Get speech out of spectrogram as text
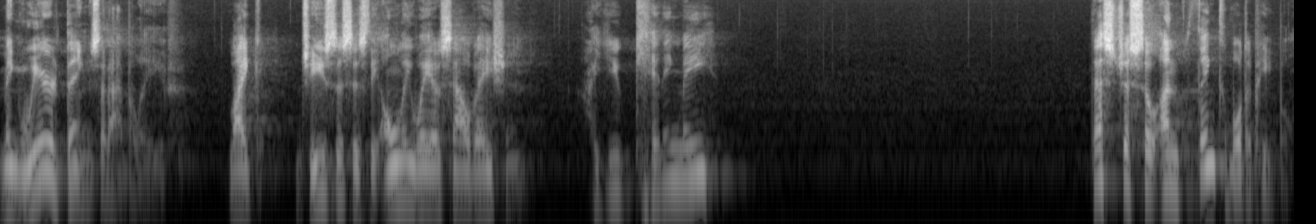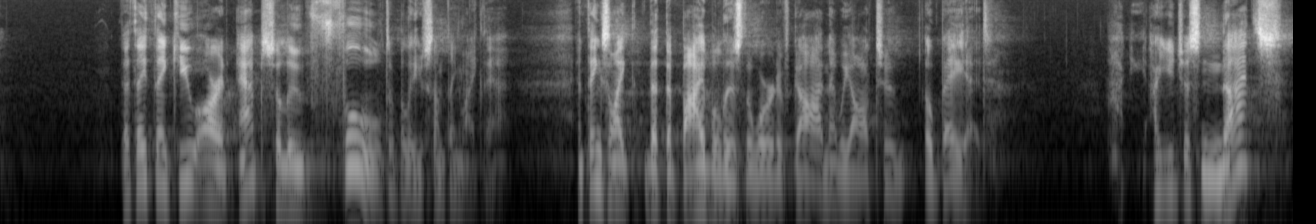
Mean, weird things that I believe, like Jesus is the only way of salvation. Are you kidding me? That's just so unthinkable to people that they think you are an absolute fool to believe something like that. And things like that the Bible is the Word of God and that we ought to obey it. Are you just nuts?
